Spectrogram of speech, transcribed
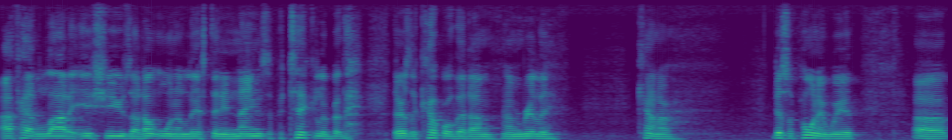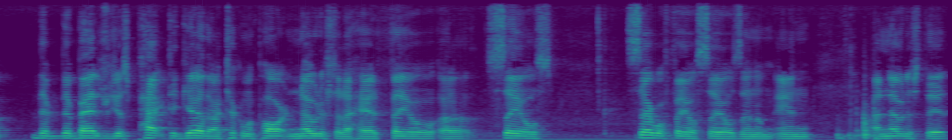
I've had a lot of issues. I don't want to list any names in particular, but there's a couple that I'm I'm really kind of disappointed with. Uh, their, their batteries were just packed together. I took them apart and noticed that I had fail uh, cells, several fail cells in them, and I noticed that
